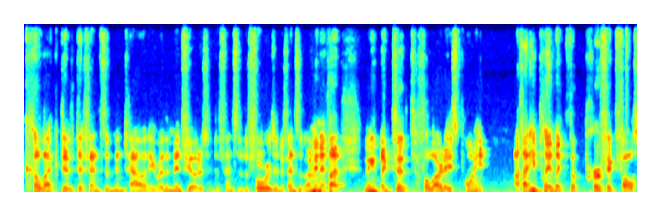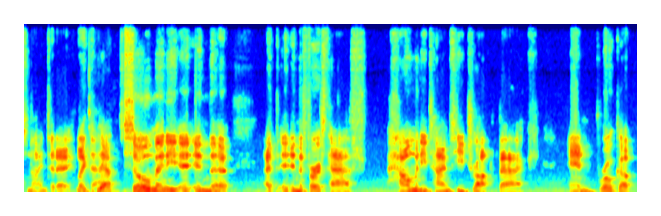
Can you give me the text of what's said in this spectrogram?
collective defensive mentality where the midfielders are defensive, the forwards are defensive. I mean, I thought, I mean, like to, to Velarde's point, I thought he played like the perfect false nine today. Like yeah. so many in the at, in the first half, how many times he dropped back and broke up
